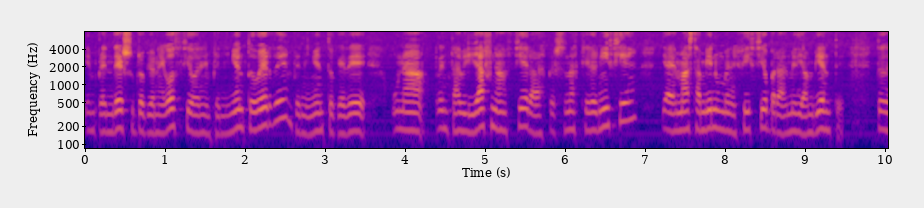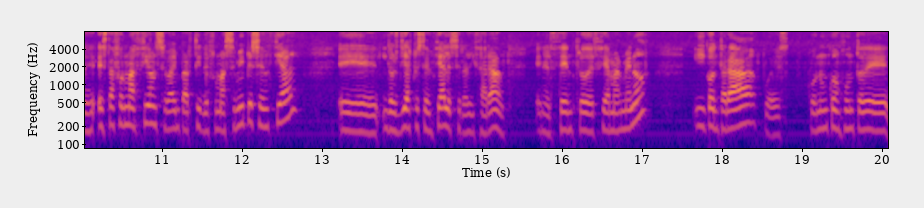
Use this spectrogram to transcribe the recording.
y emprender su propio negocio en emprendimiento verde, emprendimiento que dé una rentabilidad financiera a las personas que lo inicien y además también un beneficio para el medio ambiente. Entonces, esta formación se va a impartir de forma semipresencial, eh, los días presenciales se realizarán en el centro del CEA Mar Menor y contará pues, con un conjunto de,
